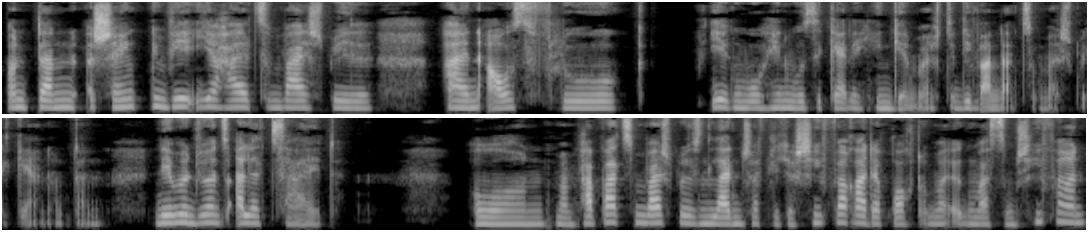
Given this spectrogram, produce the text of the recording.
Und dann schenken wir ihr halt zum Beispiel einen Ausflug irgendwo hin, wo sie gerne hingehen möchte. Die wandert zum Beispiel gerne. Und dann nehmen wir uns alle Zeit. Und mein Papa zum Beispiel ist ein leidenschaftlicher Skifahrer, der braucht immer irgendwas zum Skifahren.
